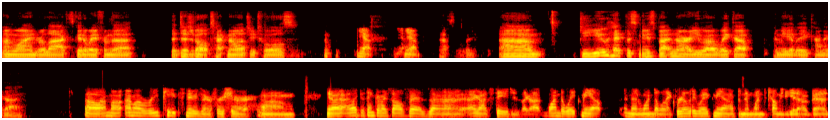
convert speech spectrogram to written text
Unwind, relax, get away from the the digital technology tools. yeah, yeah, absolutely. Um, do you hit the snooze button, or are you a wake up immediately kind of guy? Oh, I'm a I'm a repeat snoozer for sure. Um, you know, I, I like to think of myself as uh, I got stages. I got one to wake me up, and then one to like really wake me up, and then one to tell me to get out of bed.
